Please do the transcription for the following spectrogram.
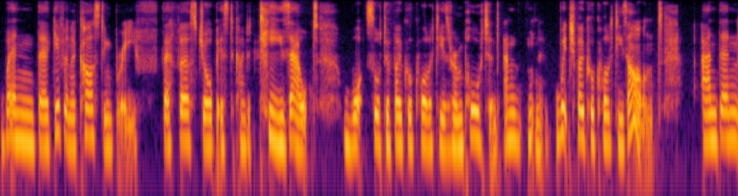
when they're given a casting brief, their first job is to kind of tease out what sort of vocal qualities are important and you know which vocal qualities aren't. And then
